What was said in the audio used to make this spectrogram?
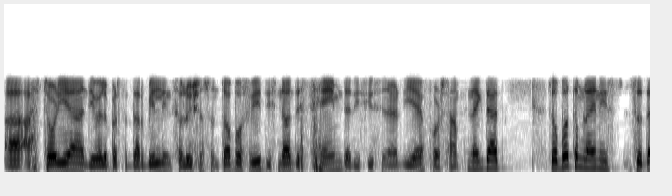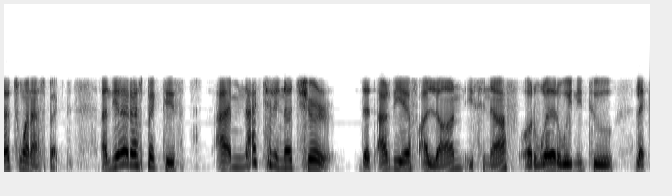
uh, Astoria and developers that are building solutions on top of it is not the same that is using RDF or something like that. So bottom line is, so that's one aspect. And the other aspect is, I'm actually not sure that RDF alone is enough, or whether we need to like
